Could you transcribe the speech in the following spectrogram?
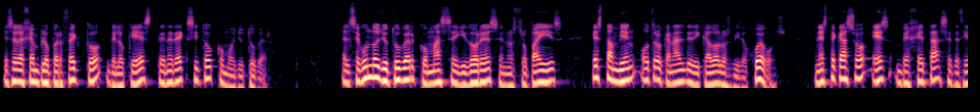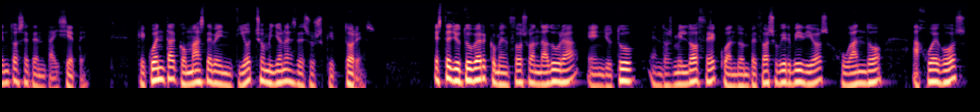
es el ejemplo perfecto de lo que es tener éxito como youtuber. El segundo youtuber con más seguidores en nuestro país es también otro canal dedicado a los videojuegos. En este caso es Vegeta777, que cuenta con más de 28 millones de suscriptores. Este youtuber comenzó su andadura en YouTube en 2012 cuando empezó a subir vídeos jugando a juegos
